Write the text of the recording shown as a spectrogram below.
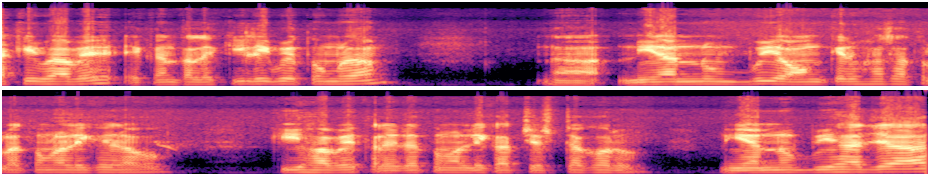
একইভাবে এখানে তাহলে কী লিখবে তোমরা? নিরানব্বই অঙ্কের ভাষা তোলা তোমরা লিখে যাও কী হবে? তাহলে এটা তোমরা লেখার চেষ্টা করো। নিরানব্বই হাজার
